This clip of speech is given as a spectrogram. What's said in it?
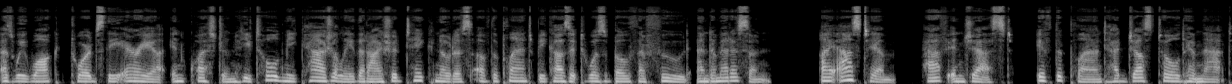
As we walked towards the area in question he told me casually that I should take notice of the plant because it was both a food and a medicine. I asked him, half in jest, if the plant had just told him that.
